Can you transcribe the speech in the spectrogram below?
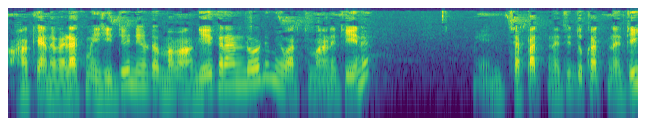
අහක යන වැඩක් මේ සිද්ධ වෙන්නේ උන්ට මම අගය කරන්න ඕනේ මේ වර්තමානයේ තියෙන මේ සැපත් නැති දුකත් නැති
